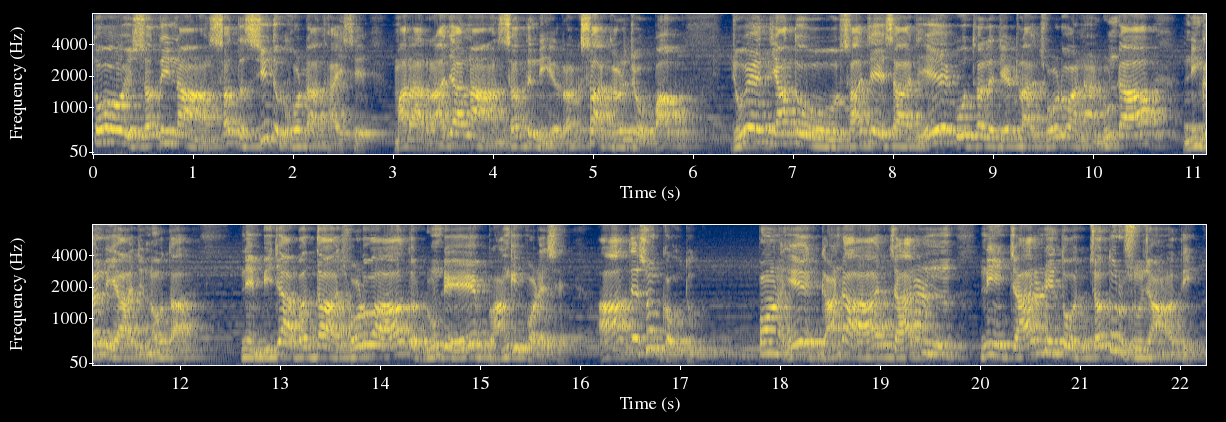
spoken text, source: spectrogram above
તોય સતીના સત સિદ્ધ ખોટા થાય છે. મારા રાજાના સતની રક્ષા કરજો બાપ. જુએ ત્યાં તો સાચે સાચ એક ઉથલ જેટલા છોડવાના ડુંડા નીકળ્યા જ નહોતા. ને બીજા બધા છોડવા તો ડુંડે ભાંગી પડે છે. આ તે શું કૌતુક? પણ એ ગાંડા ચારણની ચારણી તો ચતુર સુજાણ હતી.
